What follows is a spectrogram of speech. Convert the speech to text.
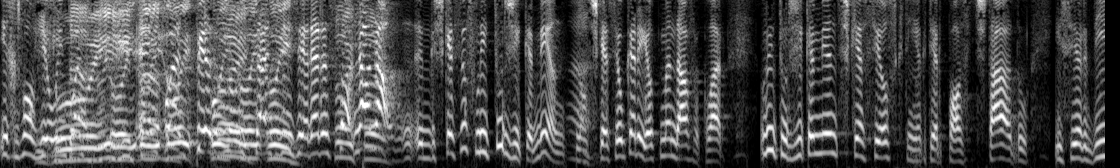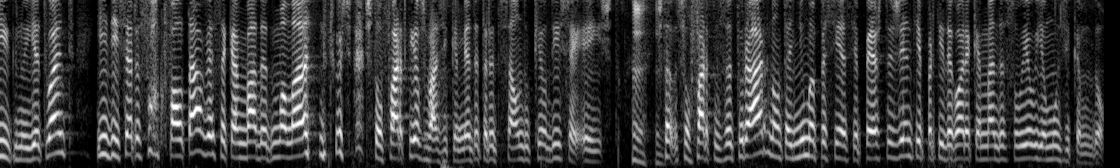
e resolveu então enquanto Pedro Nuno Santos dizer era só. Foi, não, não, esqueceu-se liturgicamente. Ah. Não se esqueceu que era ele que mandava, claro. Liturgicamente esqueceu-se que tinha que ter posse de Estado e ser digno e atuante. E disse, era só o que faltava, essa cambada de malandros. Estou farto deles, basicamente a tradução do que ele disse é, é isto. Estou, sou farto de os aturar, não tenho nenhuma paciência para esta gente e a partir de agora quem manda sou eu e a música mudou.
